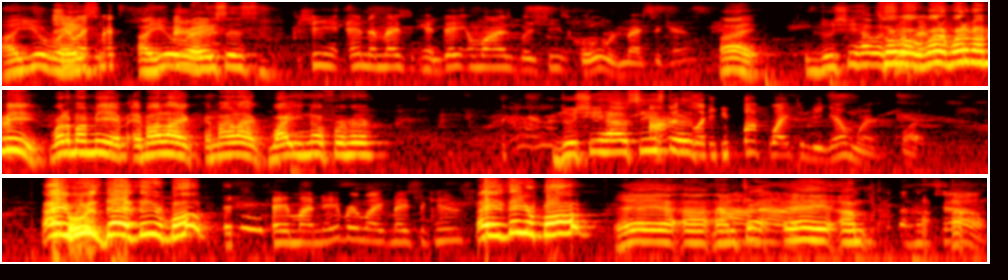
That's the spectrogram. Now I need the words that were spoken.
Are you She like racist? Are you racist? She ain't into Mexican dating wise, but she's cool with Mexican. All right. Do she have a So what, what, what about me? What about me? Am, am I like, am I like white enough for her? Do she have sisters? Honestly, you look white to begin with. Hey, who is that? Is that your mom? Hey, my neighbor like Mexicans. Hey, is that your mom? Hey, uh, I'm No, trying. no. Hey, I'm. Hotel.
